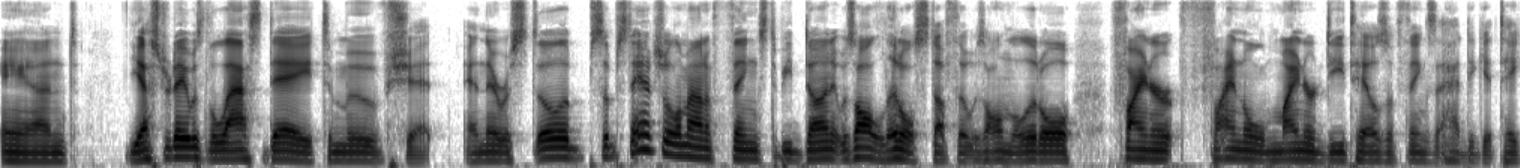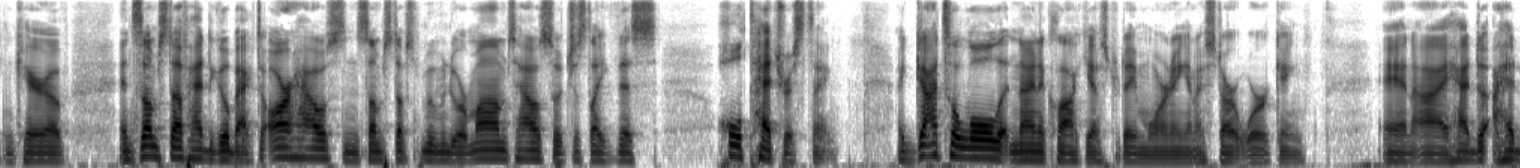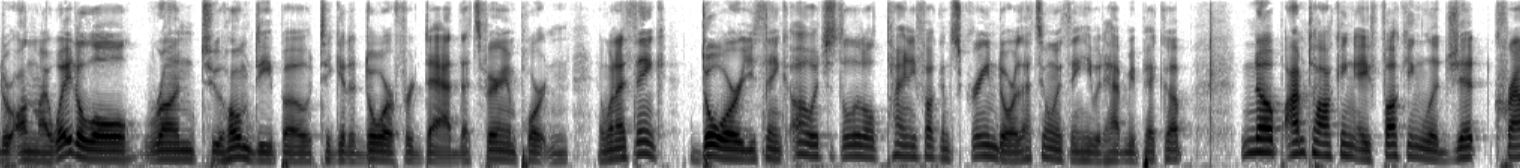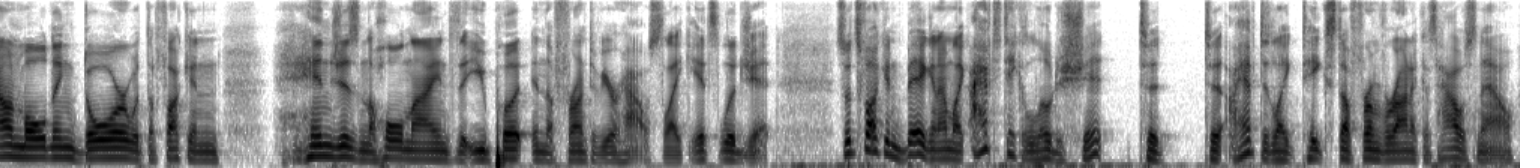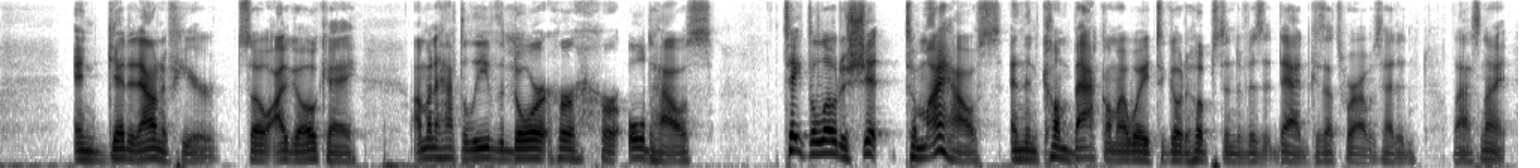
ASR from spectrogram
and yesterday was the last day to move shit. And there was still a substantial amount of things to be done. It was all little stuff that was all in the little finer, final, minor details of things that had to get taken care of. And some stuff had to go back to our house, and some stuff's moving to her mom's house. So it's just like this whole Tetris thing. I got to Lowell at nine o'clock yesterday morning, and I start working. And I had to I had to on my way to Lowell run to Home Depot to get a door for Dad. That's very important. And when I think door, you think, oh, it's just a little tiny fucking screen door. That's the only thing he would have me pick up. Nope, I'm talking a fucking legit crown molding door with the fucking hinges and the whole nines that you put in the front of your house. Like it's legit. So it's fucking big, and I'm like, I have to take a load of shit to to. I have to like take stuff from Veronica's house now and get it out of here. So I go, okay, I'm gonna have to leave the door at her her old house, take the load of shit to my house, and then come back on my way to go to Hoopeston to visit Dad because that's where I was headed last night.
